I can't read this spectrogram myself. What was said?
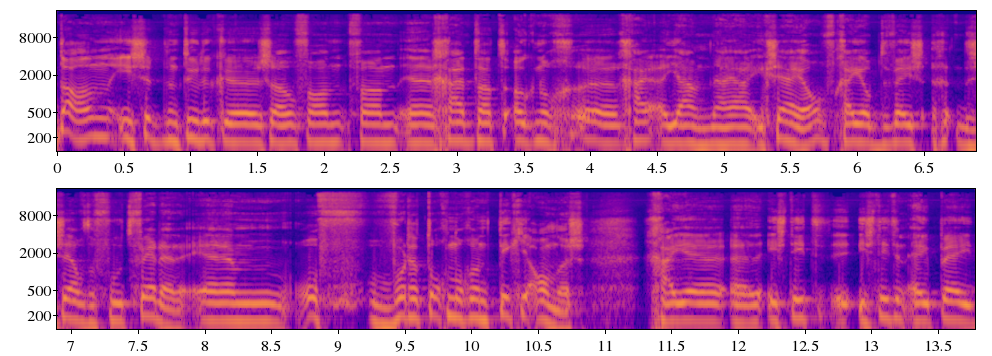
dan is het natuurlijk eh, zo van, van eh, gaat dat ook nog, eh, ga, ja, nou ja, ik zei al, ga je op de wees, dezelfde voet verder? Ehm, of wordt het toch nog een tikje anders? Ga je, is, dit, is dit een EP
